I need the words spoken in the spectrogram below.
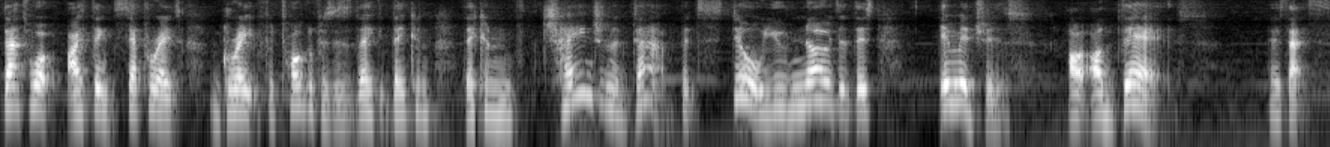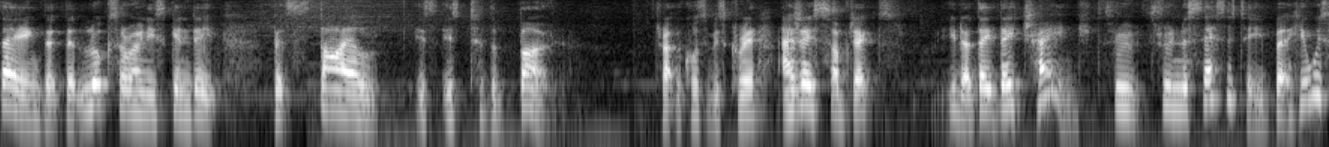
that's what I think separates great photographers is they they can they can change and adapt, but still you know that there's images are, are theirs. There's that saying that, that looks are only skin deep, but style is, is to the bone. Throughout the course of his career, Atget's subjects, you know, they, they changed through, through necessity, but he always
